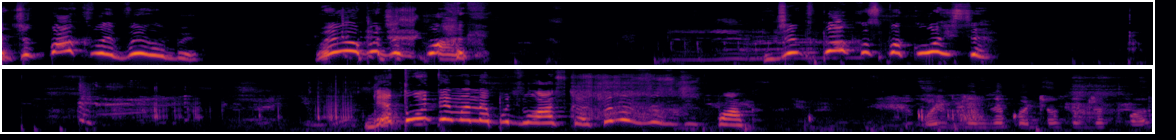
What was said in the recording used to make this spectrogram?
е, джетпак ви вируби. Вируби джетпак. Джетпак, успокойся. Рятуйте мене, будь ласка, що це за джетпак? Ой, блин, закончился джекпак.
